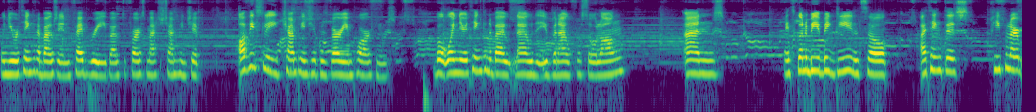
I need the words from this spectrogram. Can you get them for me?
when you were thinking about it in February about the first match championship. Obviously, championship is very important, but when you're thinking about now that you've been out for so long, and it's going to be a big deal, so I think that people are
